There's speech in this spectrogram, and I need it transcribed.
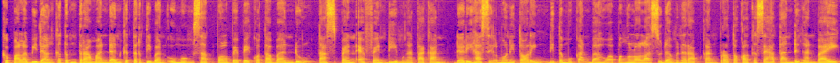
Kepala Bidang Ketentraman dan Ketertiban Umum Satpol PP Kota Bandung, Taspen Effendi mengatakan, dari hasil monitoring ditemukan bahwa pengelola sudah menerapkan protokol kesehatan dengan baik.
